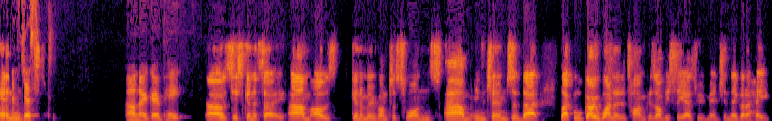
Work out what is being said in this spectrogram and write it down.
And, and just oh no, go Pete. I was just going to say, um, I was going to move on to Swans um, in terms of that. Like, we'll go one at a time because obviously, as we've mentioned, they've got a heap.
